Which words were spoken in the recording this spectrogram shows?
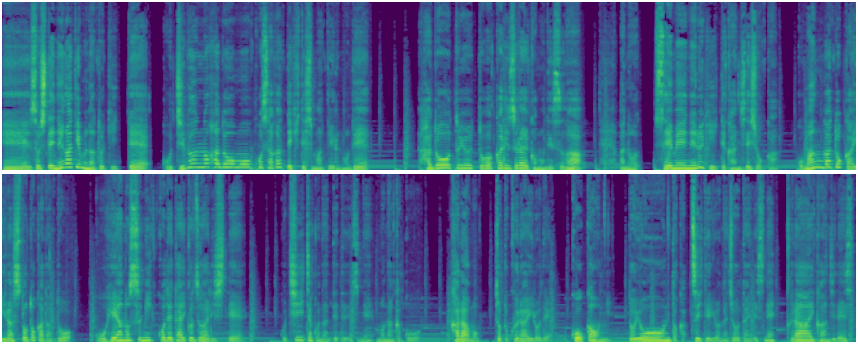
えー、そしてネガティブな時ってこう自分の波動もこう下がってきてしまっているので波動というと分かりづらいかもですがあの生命エネルギーって感じでしょうか？こう漫画とかイラストとかだとこう部屋の隅っこで体育座りしてこう小さくなっててですねもうなんかこうカラーもちょっと暗い色で効果音にドヨーンとかついてるような状態ですね。暗い感じです。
